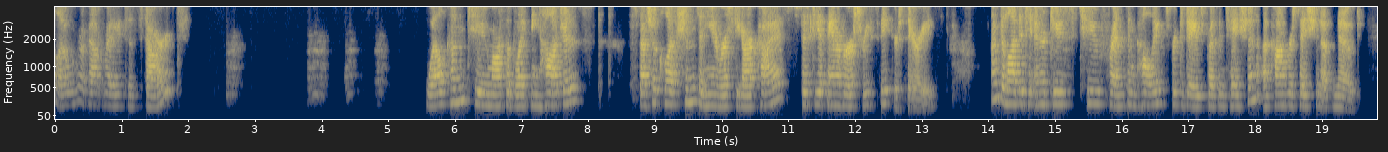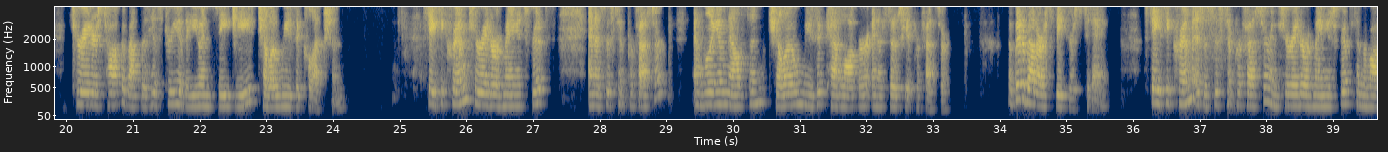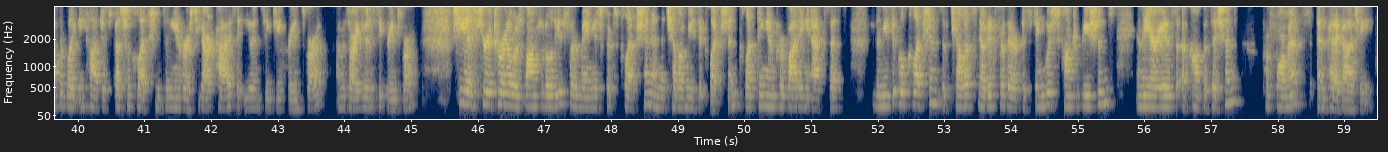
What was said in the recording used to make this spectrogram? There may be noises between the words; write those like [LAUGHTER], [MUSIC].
Hello, we're about ready to start. Welcome to Martha Blakeney Hodges Special Collections and University Archives 50th Anniversary Speaker Series. I'm delighted to introduce two friends and colleagues for today's presentation, A Conversation of Note. Curators talk about the history of the UNCG Cello Music Collection. Stacy Krim, Curator of Manuscripts and Assistant Professor, and William Nelson, Cello Music Cataloger and Associate Professor. A bit about our speakers today. Stacy Krim is Assistant Professor and Curator of Manuscripts in the Martha Blakeney Hodges Special Collections and University Archives at UNCG Greensboro. I'm sorry, UNC Greensboro. She has curatorial responsibilities for the manuscripts collection and the cello music collection, collecting and providing access to the musical collections of cellists noted for their distinguished contributions in the areas of composition, performance, and pedagogy.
